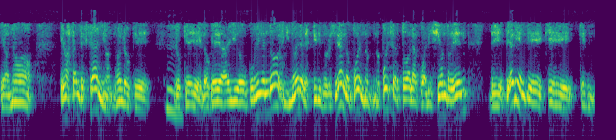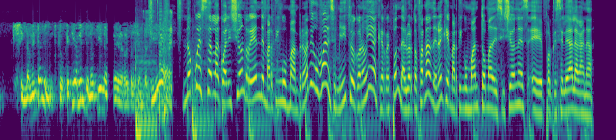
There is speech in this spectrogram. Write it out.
Digo, no, es bastante extraño, ¿no? Lo que lo que lo que ha ido ocurriendo y no era el espíritu original, no puede no, no puede ser toda la coalición rehén de, de alguien que, que, que fundamentalmente, que objetivamente no tiene eh, representatividad. No puede ser la coalición rehén de Martín Guzmán, pero Martín Guzmán es el ministro de Economía que responde a Alberto Fernández. No es que Martín Guzmán toma decisiones eh, porque se le da la gana.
